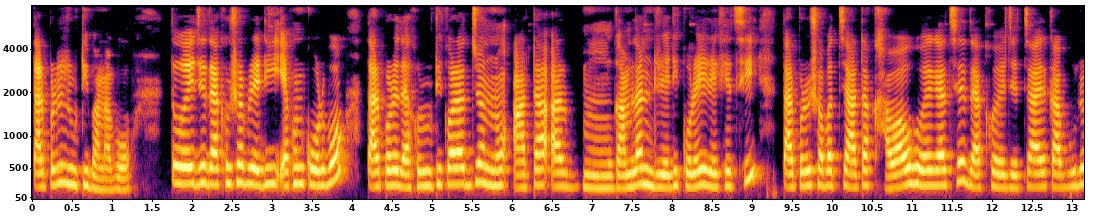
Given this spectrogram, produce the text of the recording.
তারপরে রুটি বানাবো। তো এই যে দেখো সব রেডি এখন করব। তারপরে দেখো রুটি করার জন্য আটা আর গামলা রেডি করেই রেখেছি। তারপরে সবার চাটা খাওয়াও হয়ে গেছে। দেখো এই যে চায়ের কাপগুলো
